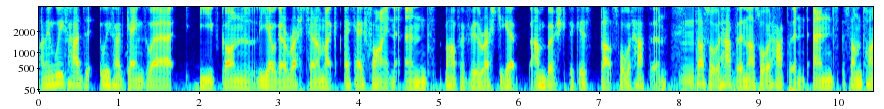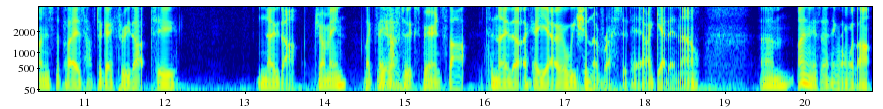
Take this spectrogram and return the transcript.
I mean, we've had we've had games where you've gone, yeah, we're going to rest here, and I'm like, okay, fine, and halfway through the rest, you get ambushed because that's what would happen. If that's what would happen. That's what would happen, and sometimes the players have to go through that to know that. Do you know what I mean? Like they Yeah. have to experience that to know that. Okay, yeah, we shouldn't have rested here. I get it now. Um, I don't think there's anything wrong with that.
